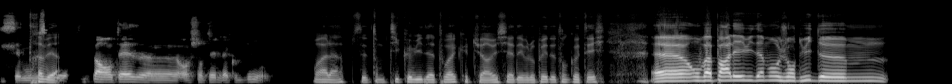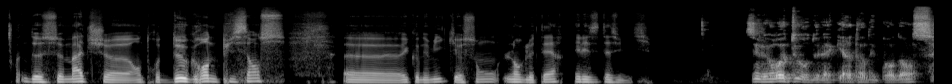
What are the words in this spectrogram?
C'est mon Très petite parenthèse euh, enchantée de la Coupe du Monde. Voilà, c'est ton petit Covid à toi que tu as réussi à développer de ton côté. Euh, on va parler évidemment aujourd'hui de, de ce match euh, entre deux grandes puissances économiques que sont l'Angleterre et les États-Unis. C'est le retour de la guerre d'indépendance.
